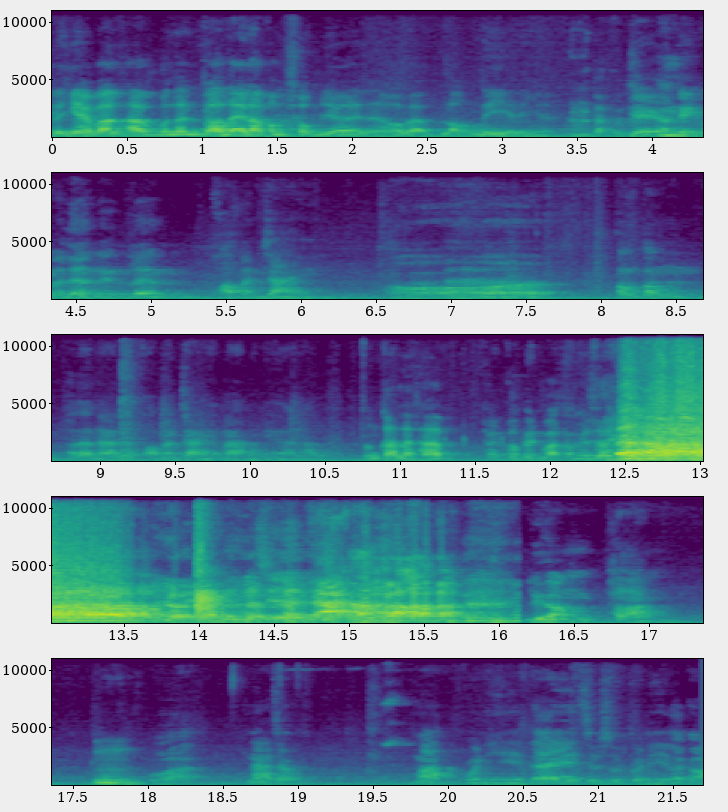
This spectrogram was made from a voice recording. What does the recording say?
เป็นไงบ้างครับ วันนั้นก็ได้รับคำชมเยอะเลยนะว่าแบบร้องดีอะไรเงี้ย แต่คุณเจก็เก่งมาเรื่องหนึ่งเรื่องความมั่นใจ อ๋อ ต้องต้องพัฒนาเรื่องความมั่นใจให้มากกว่านี้นะครับน้องกันล่ะครับ กันก็เป็นหวัดไม่ใช่มาเชียร์จ้าเรื่องพลังอืม ผมว่าน่าจะมากกว่านี้ได้สุดๆกว่านี้แล้วก็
